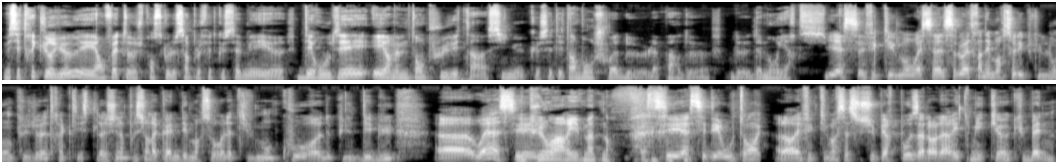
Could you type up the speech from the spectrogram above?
Mais c'est très curieux et en fait, je pense que le simple fait que ça m'ait dérouté et en même temps plu est un signe que c'était un bon choix de la part de d'Amoriarty. Yes, effectivement, ouais, ça, ça doit être un des morceaux les plus longs en plus de la tracklist. Là, j'ai l'impression qu'on a quand même des morceaux relativement courts depuis le début. Euh, ouais, assez, Les plus longs arrivent maintenant. assez, assez déroutant. Alors effectivement, ça se superpose. Alors la rythmique euh, cubaine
